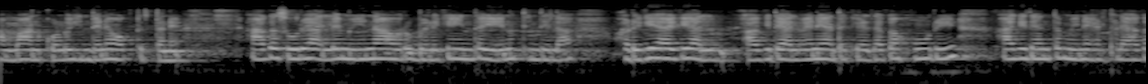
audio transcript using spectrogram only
ಅಮ್ಮ ಅಂದ್ಕೊಂಡು ಹಿಂದೆನೇ ಹೋಗ್ತಿರ್ತಾನೆ. ಆಗ ಸೂರ್ಯ ಅಲ್ಲೇ ಮೀನಾ ಅವರು ಬೆಳಗ್ಗೆಯಿಂದ ಏನೂ ತಿಂದಿಲ್ಲ. ಅಡುಗೆ ಆಗಿ ಅಲ್, ಆಗಿದೆ ಅಲ್ವೇನೆ ಅಂತ ಕೇಳಿದಾಗ, ಹ್ಞೂ ರೀ, ಆಗಿದೆ ಅಂತ ಮೀನಾ ಹೇಳ್ತಾಳೆ. ಆಗ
